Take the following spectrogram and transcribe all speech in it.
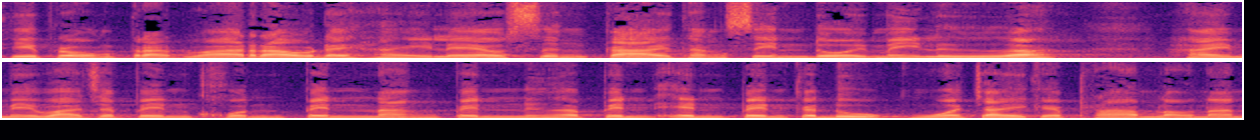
ที่พระองค์ตรัสว่าเราได้ให้แล้วซึ่งกายทั้งสิ้นโดยไม่เหลือ ให้ไม่ว่าจะเป็นขนเป็นหนังเป็นเนื้อเป็นเอ็นเป็นกระดูกหัวใจแก่พรามเหล่านั้น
